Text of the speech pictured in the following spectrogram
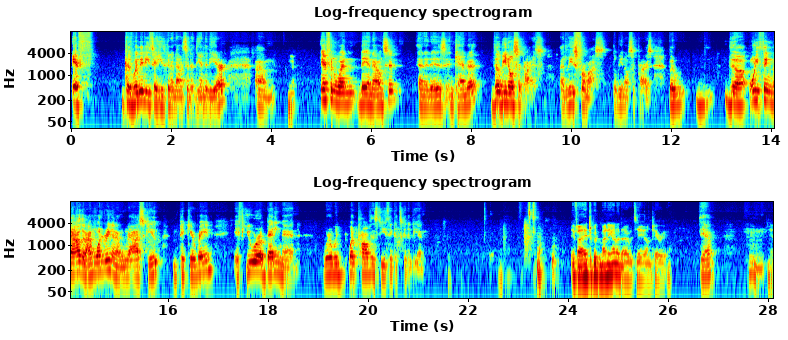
if because when did he say he's going to announce it at the end of the year? Um, yeah. If and when they announce it, and it is in Canada, there'll be no surprise. At least from us, there'll be no surprise. But the only thing now that I'm wondering, and I'm going to ask you and pick your brain, if you were a betting man where would what province do you think it's going to be in? If I had to put money on it, I would say Ontario. Yeah. Hmm. Yeah.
